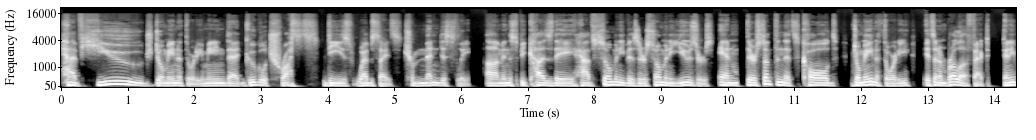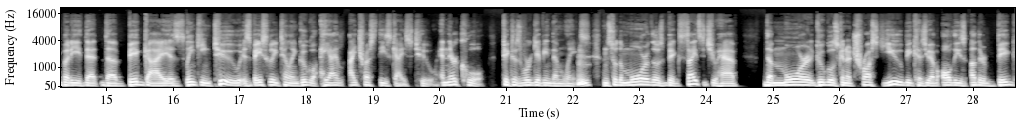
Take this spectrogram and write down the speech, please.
have huge domain authority, meaning that Google trusts these websites tremendously. Um, and it's because they have so many visitors, so many users. And there's something that's called domain authority. It's an umbrella effect. Anybody that the big guy is linking to is basically telling Google, hey, I, I trust these guys too. And they're cool because we're giving them links. Mhm. And so the more of those big sites that you have, the more Google's going to trust you because you have all these other big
